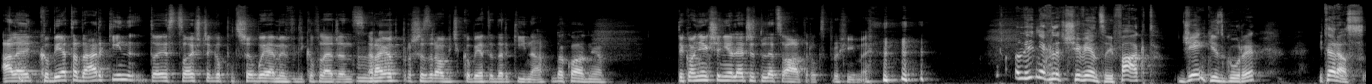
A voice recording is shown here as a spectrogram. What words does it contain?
Ale kobieta Darkin to jest coś, czego potrzebujemy w League of Legends. Riot proszę zrobić kobietę Darkina. Dokładnie. Tylko niech się nie leczy tyle co Atrox, prosimy. Ale niech leci się więcej. Fakt. Dzięki z góry. I teraz,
